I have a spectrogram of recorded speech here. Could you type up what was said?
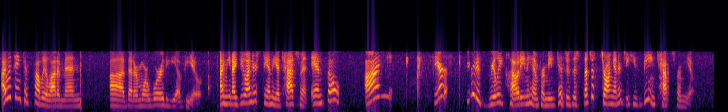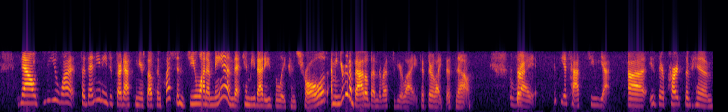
I would think there's probably a lot of men uh, that are more worthy of you. I mean, I do understand the attachment, and so I, there, spirit is really clouding him for me because there's just such a strong energy. He's being kept from you. Now, do you want, so then you need to start asking yourself some questions. Do you want a man that can be that easily controlled? I mean, you're going to battle them the rest of your life if they're like this now. right. Is he attached to you? Yes. Uh, is there parts of him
